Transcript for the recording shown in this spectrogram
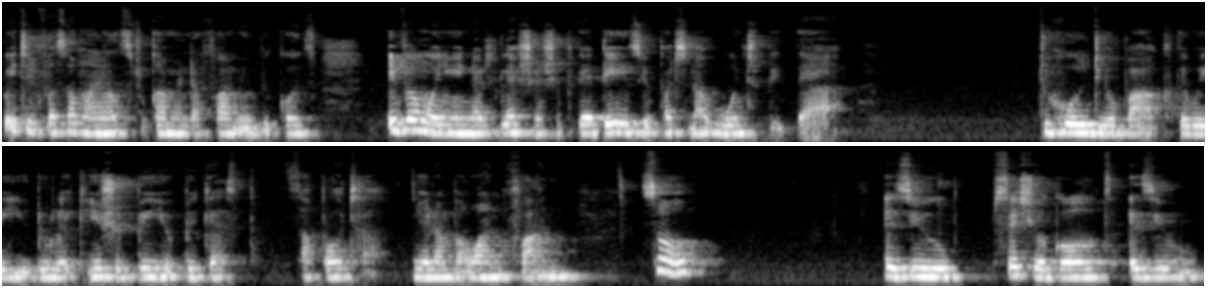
waiting for someone else to come and affirm you because even when you're in a relationship, there are days your partner won't be there to hold your back the way you do. Like you should be your biggest supporter, your number one fan. So as you set your goals, as you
